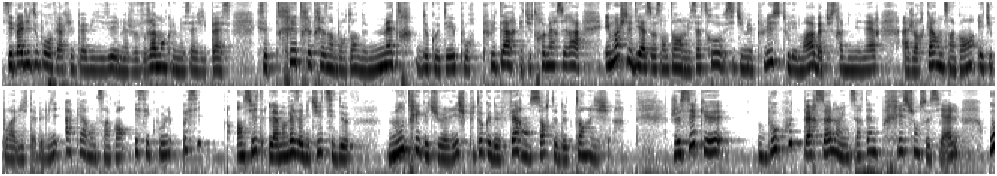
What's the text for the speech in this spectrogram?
c'est pas du tout pour vous faire culpabiliser, mais je veux vraiment que le message y passe. C'est très très très important de mettre de côté pour plus tard et tu te remercieras. Et moi je te dis à 60 ans, mais ça se trouve, si tu mets plus tous les mois, bah tu seras millionnaire à genre 45 ans et tu pourras vivre ta belle vie à 45 ans et c'est cool aussi. Ensuite, la mauvaise habitude, c'est de montrer que tu es riche plutôt que de faire en sorte de t'enrichir. Je sais que beaucoup de personnes ont une certaine pression sociale ou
